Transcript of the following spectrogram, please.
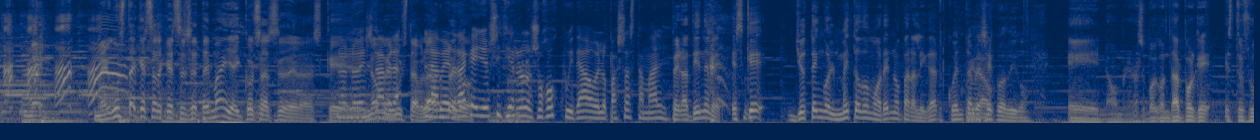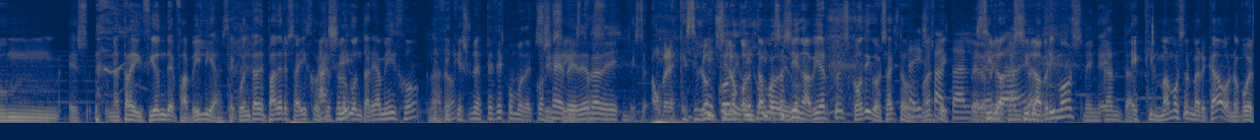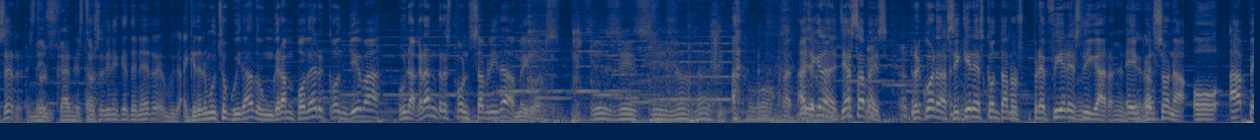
me, me gusta que saques ese tema y hay cosas de las que no, no, es no la, me verdad- gusta hablar. la verdad pero, que yo si cierro los ojos, cuidado, eh, lo paso hasta mal. pero atiéndeme, es que yo tengo el método moreno para ligar. Cuéntame Cuidado. ese código. Eh, no, hombre, no se puede contar porque esto es un es una tradición de familia. Se cuenta de padres a hijos. ¿Ah, yo se sí? lo contaré a mi hijo. Es Claro. decir, que es una especie como de Sí, cosa sí, heredera esto de... es- esto- hombre, es que si lo, si lo contamos así en abierto es código, exacto. Fatal, de si, lo, verdad. si lo abrimos, Me eh, encanta. esquilmamos el mercado, no puede ser. Esto, Me es- encanta. esto se tiene que tener, hay que tener mucho cuidado. Un gran poder conlleva una gran responsabilidad, amigos. Sí, sí, sí, no, no, sí. Como- Así que nada, ya sabes. Recuerda, si quieres contarnos, ¿prefieres ligar en persona o app?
